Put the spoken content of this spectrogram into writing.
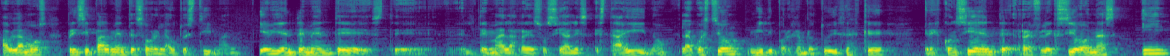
hablamos principalmente sobre la autoestima. Y evidentemente este, el tema de las redes sociales está ahí, ¿no? La cuestión, Mili, por ejemplo, tú dices que eres consciente, reflexionas y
